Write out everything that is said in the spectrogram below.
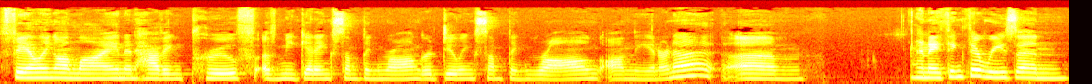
failing online and having proof of me getting something wrong or doing something wrong on the internet. Um, and I think the reason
